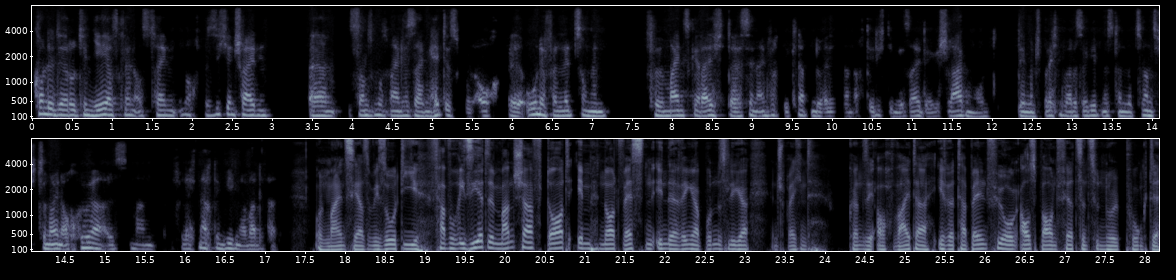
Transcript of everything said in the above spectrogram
konnte der Routinier aus Klein-Ostheim noch für sich entscheiden. Ähm, sonst muss man einfach sagen, hätte es wohl auch äh, ohne Verletzungen für Mainz gereicht. Da sind einfach die knappen Duelle dann auf die richtige Seite geschlagen und dementsprechend war das Ergebnis dann mit 20 zu 9 auch höher, als man vielleicht nach dem Wiegen erwartet hat. Und Mainz ja sowieso die favorisierte Mannschaft dort im Nordwesten in der Ringer Bundesliga. Entsprechend können sie auch weiter ihre Tabellenführung ausbauen. 14 zu 0 Punkte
